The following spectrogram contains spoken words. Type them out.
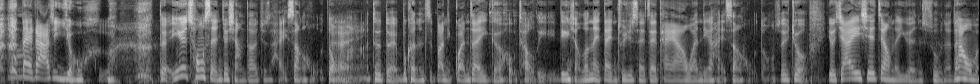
带大家去游河，对，因为冲绳就想到就是海上活动嘛，对不对？不可能只把你关在一个 hotel 里，一定想说那你带你出去晒晒太阳，玩点海上活动，所以就有加一些这样的元素。那当然我们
